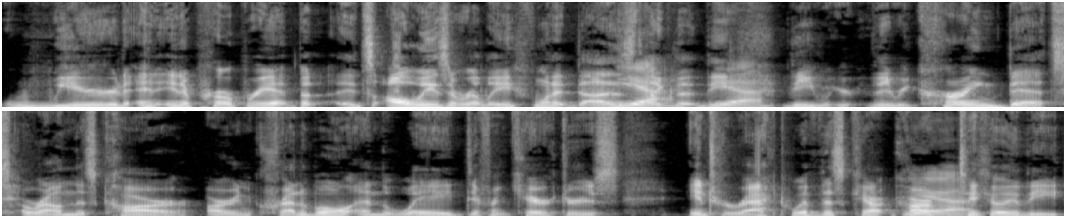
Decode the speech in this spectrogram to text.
weird and inappropriate, but it's always a relief when it does. Yeah, like the the, yeah. the the recurring bits around this car are incredible, and the way different characters interact with this car, car Yeah. particularly the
